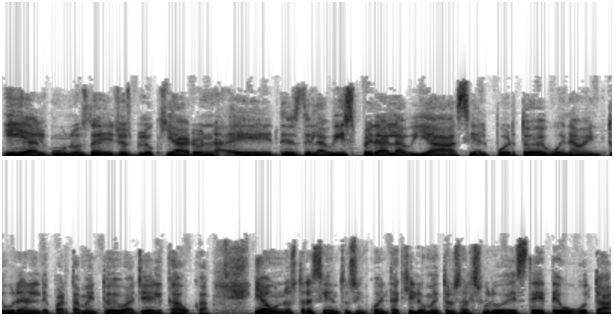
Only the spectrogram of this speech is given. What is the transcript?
y algunos de ellos bloquearon eh, desde la víspera la vía hacia el puerto de Buenaventura en el departamento de Valle del Cauca y a unos 350 kilómetros al suroeste de Bogotá.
